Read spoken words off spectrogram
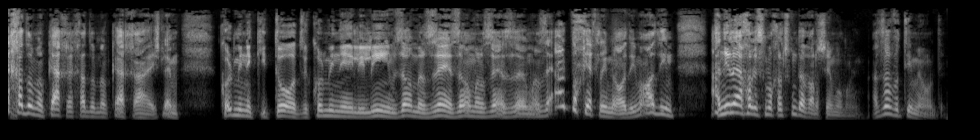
אחד אומר ככה, אחד אומר ככה, יש להם כל מיני כיתות וכל מיני אלילים, זה אומר זה, זה אומר זה, זה אומר זה, אל תוכיח לי מהודים, הודים, אני לא יכול לסמוך על שום דבר שהם אומרים, עזוב אותי מהודים.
